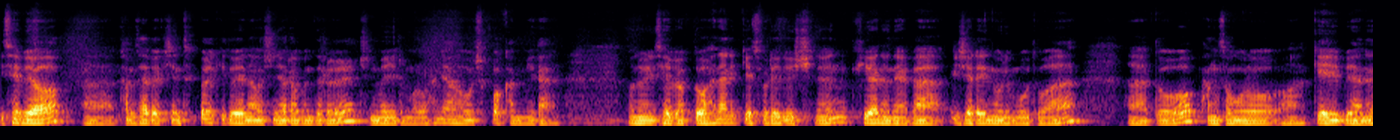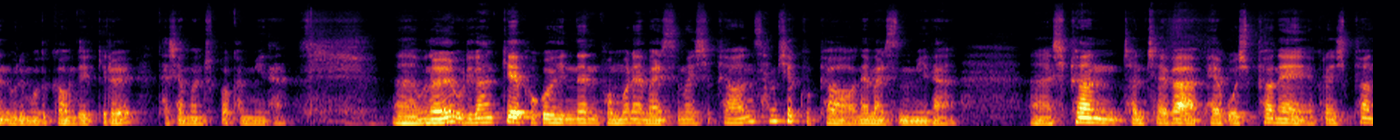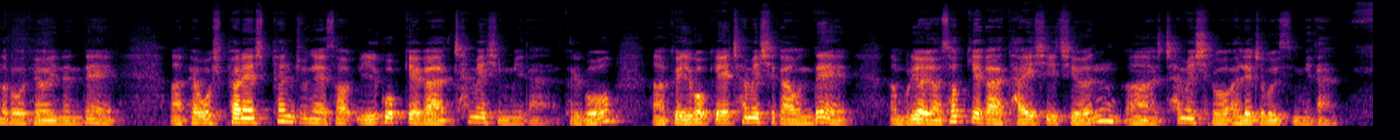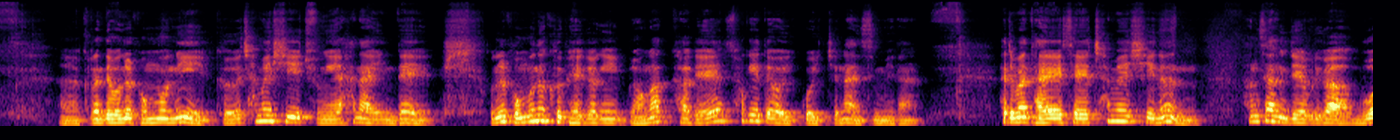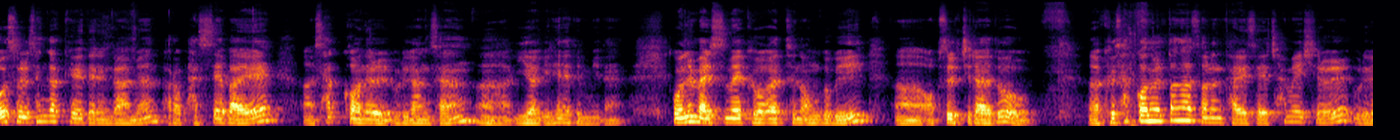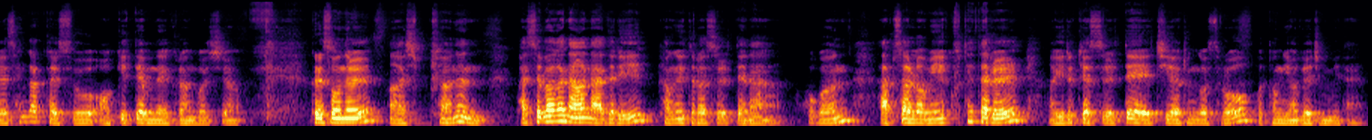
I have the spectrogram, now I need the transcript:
이 새벽 아, 감사 백신 특별 기도에 나오신 여러분들을 주님의 이름으로 환영하고 축복합니다. 오늘 이 새벽도 하나님께 소리해 주시는 귀한 은혜가 이 자리에 우리 모두와 아, 또 방송으로 어, 함께 예배하는 우리 모두 가운데 있기를 다시 한번 축복합니다. 아, 오늘 우리가 함께 보고 있는 본문의 말씀은 시편 39편의 말씀입니다. 아, 시편 전체가 150편의 그런 시편으로 되어 있는데 150편의 시편 중에서 7개가 참회시입니다. 그리고 아, 그 7개의 참회시 가운데 아, 무려 6개가 다윗이 지은 참회시로 알려지고 있습니다. 그런데 오늘 본문이 그 참회시 중에 하나인데 오늘 본문은 그 배경이 명확하게 소개되어 있고 있지는 않습니다. 하지만 다윗의 참회시는 항상 이제 우리가 무엇을 생각해야 되는가 하면 바로 바세바의 어, 사건을 우리가 항상 어, 이야기해야 됩니다. 오늘 말씀에 그와 같은 언급이 어, 없을지라도 그 사건을 떠나서는 다윗의 참회시를 우리가 생각할 수 없기 때문에 그런 것이죠. 그래서 오늘 시편은 바세바가 낳은 아들이 병이 들었을 때나 혹은 압살롬이 쿠데타를 일으켰을 때 지어진 것으로 보통 여겨집니다.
